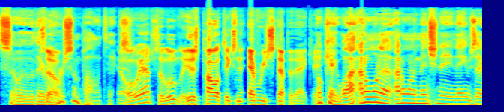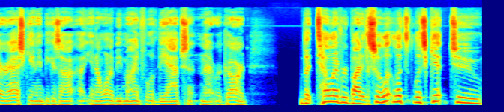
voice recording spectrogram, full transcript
So there So- were some politics. Oh, absolutely. There's politics in every step of that case. Okay, well, I don't want to. I don't want to mention any names there or ask any because I, you know, I want to be mindful of the absent in that regard. But tell everybody. So let, let's let's get to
